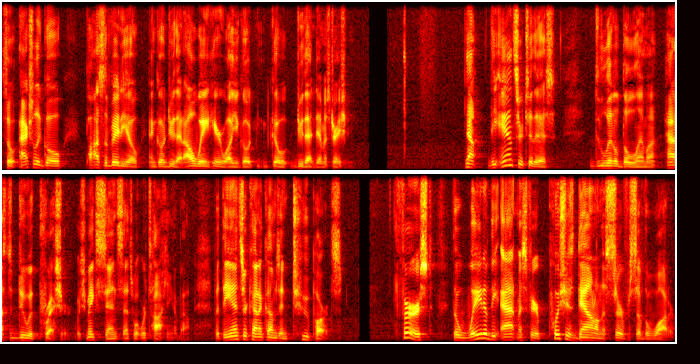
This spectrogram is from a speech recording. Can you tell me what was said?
So actually go pause the video and go do that. I'll wait here while you go, go do that demonstration. Now, the answer to this little dilemma has to do with pressure, which makes sense. That's what we're talking about. But the answer kind of comes in two parts. First, the weight of the atmosphere pushes down on the surface of the water.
